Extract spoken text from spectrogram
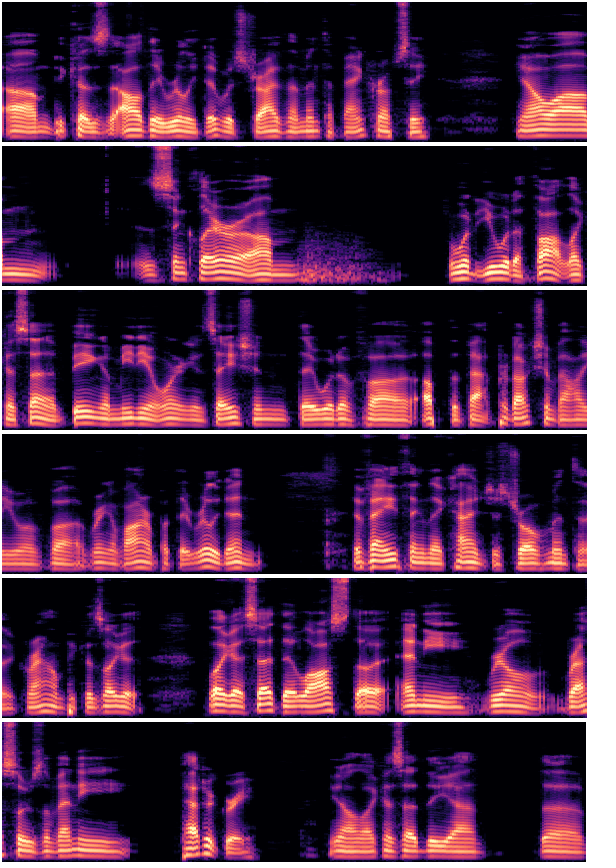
um, because all they really did was drive them into bankruptcy. You know, um, Sinclair, um, what you would have thought, like I said, being a media organization, they would have uh, upped the production value of uh, Ring of Honor, but they really didn't. If anything, they kind of just drove them into the ground because, like it like I said, they lost uh, any real wrestlers of any pedigree. You know, like I said, the uh, the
